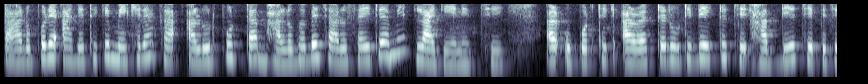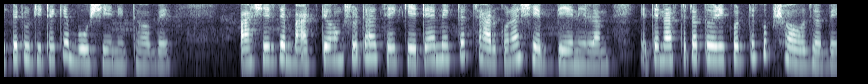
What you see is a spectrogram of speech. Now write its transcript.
তার উপরে আগে থেকে মেখে রাখা আলুর পুরটা ভালোভাবে চারো সাইডে আমি লাগিয়ে নিচ্ছি। আর উপর থেকে আরও একটা রুটি দিয়ে একটু হাত দিয়ে চেপে চেপে রুটিটাকে বসিয়ে নিতে হবে। পাশের যে বাড়তি অংশটা আছে, কেটে আমি একটা চারকোনা শেপ দিয়ে নিলাম। এতে নাস্তাটা তৈরি করতে খুব সহজ হবে।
